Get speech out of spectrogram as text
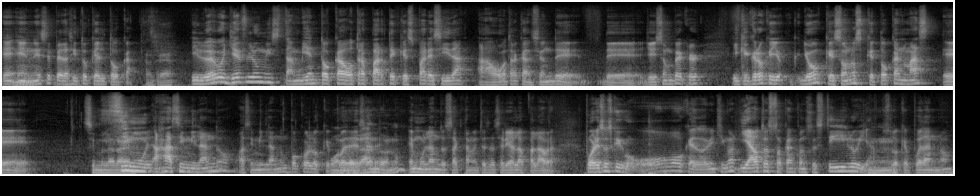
en, en ese pedacito que él toca. Y luego Jeff Loomis también toca otra parte que es parecida a otra canción de, de Jason Becker y que creo que yo, yo que son los que tocan más eh, Similar a simul- ajá, asimilando, asimilando un poco lo que O puede emulando, ser. ¿no? Emulando, exactamente, esa sería la palabra. Por eso es que digo, oh, quedó bien chingón. Y a otros tocan con su estilo y ya, pues, lo que puedan, ¿no?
